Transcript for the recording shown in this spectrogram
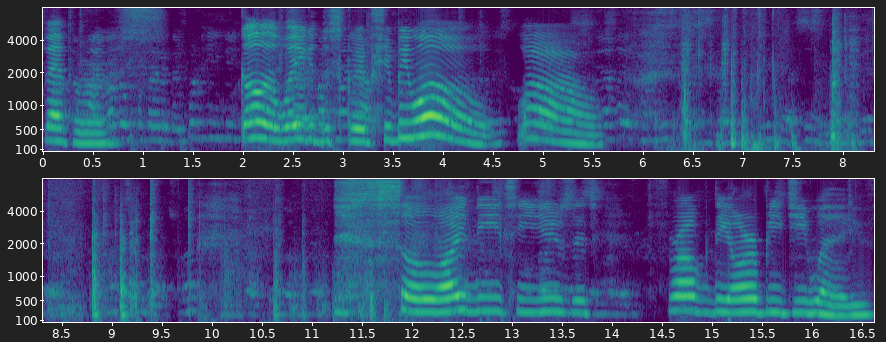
feathers. Go and link in the description below. Wow. So I need to use it from the RBG wave.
